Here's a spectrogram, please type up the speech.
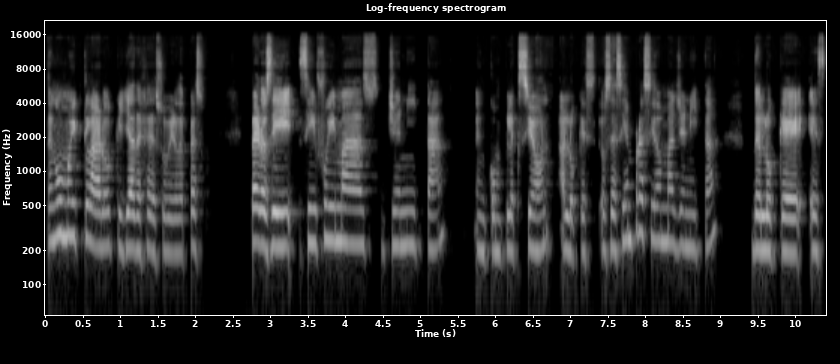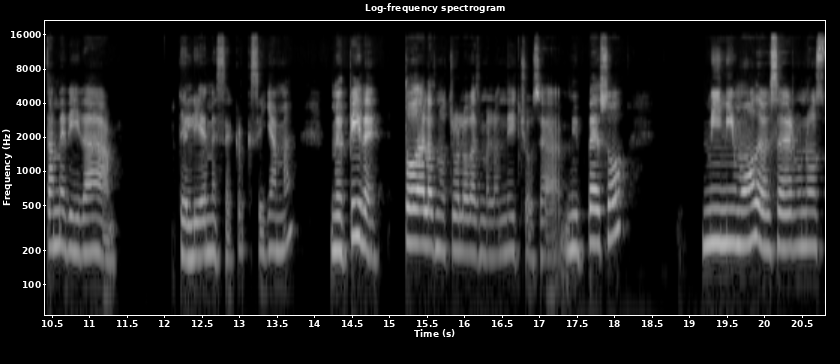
tengo muy claro que ya dejé de subir de peso. Pero sí, sí fui más llenita en complexión a lo que, o sea, siempre he sido más llenita de lo que esta medida del IMC, creo que se llama, me pide. Todas las nutriólogas me lo han dicho, o sea, mi peso mínimo debe ser unos,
